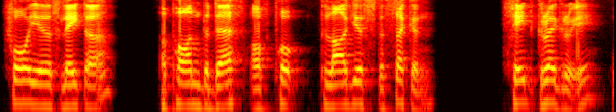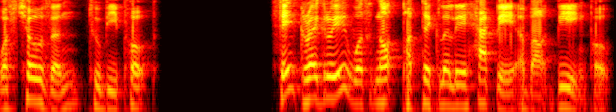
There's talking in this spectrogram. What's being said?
Four years later, upon the death of Pope Pelagius II, Saint Gregory was chosen to be pope. St. Gregory was not particularly happy about being Pope,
